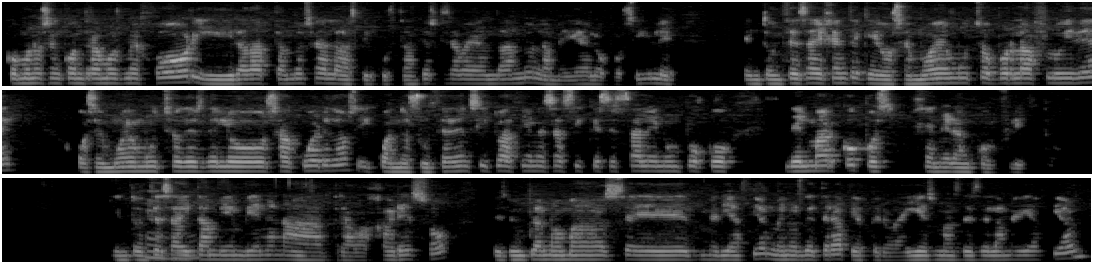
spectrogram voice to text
cómo nos encontramos mejor y ir adaptándose a las circunstancias que se vayan dando en la medida de lo posible. Entonces hay gente que o se mueve mucho por la fluidez o se mueve mucho desde los acuerdos y cuando suceden situaciones así que se salen un poco del marco, pues generan conflicto. Entonces ahí también vienen a trabajar eso desde un plano más eh, mediación, menos de terapia, pero ahí es más desde la mediación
